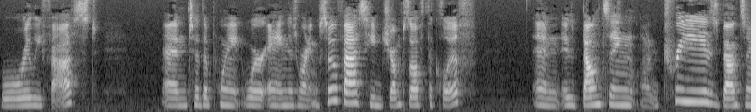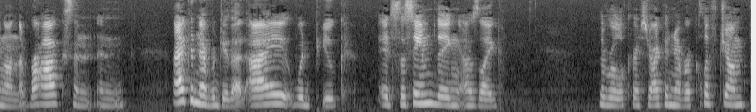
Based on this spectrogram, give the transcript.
really fast and to the point where Aang is running so fast he jumps off the cliff and is bouncing on trees, bouncing on the rocks and and I could never do that. I would puke. It's the same thing as like the roller coaster. I could never cliff jump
